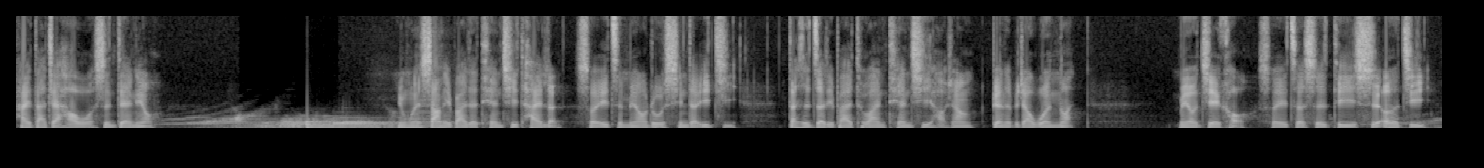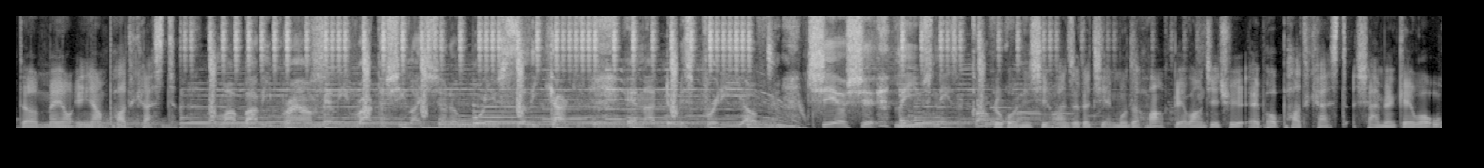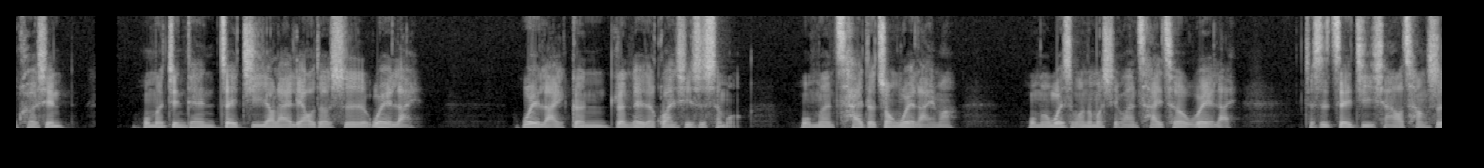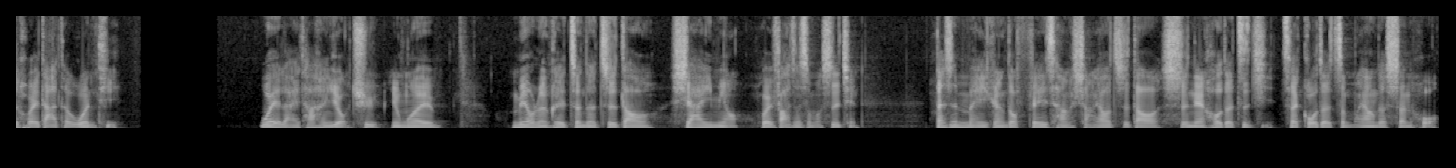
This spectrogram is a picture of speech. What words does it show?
嗨，大家好，我是 Daniel。因为上礼拜的天气太冷，所以一直没有录新的一集。但是这礼拜突然天气好像变得比较温暖，没有借口，所以这是第十二集的没有营养 Podcast。如果你喜欢这个节目的话，别忘记去 Apple Podcast 下面给我五颗星。我们今天这集要来聊的是未来，未来跟人类的关系是什么？我们猜得中未来吗？我们为什么那么喜欢猜测未来？这是这一集想要尝试回答的问题。未来它很有趣，因为没有人可以真的知道下一秒会发生什么事情，但是每一个人都非常想要知道十年后的自己在过着怎么样的生活。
